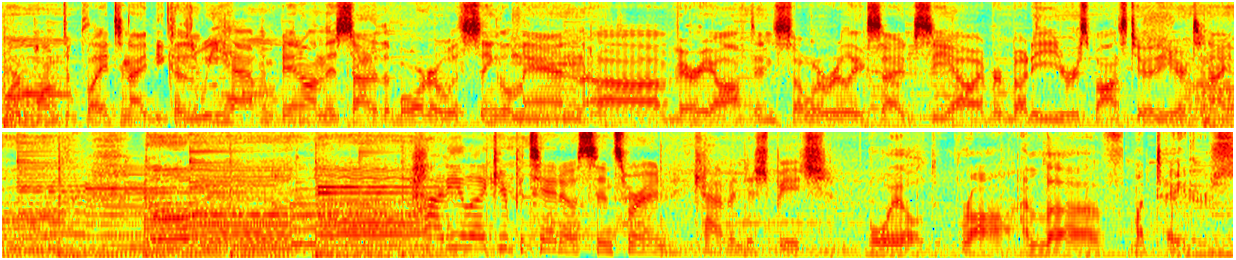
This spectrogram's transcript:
We're pumped to play tonight because we haven't been on this side of the border with Single Man uh, very often, so we're really excited to see how everybody responds to it here tonight. How do you like your potatoes since we're in Cavendish Beach? Boiled raw. I love my taters.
